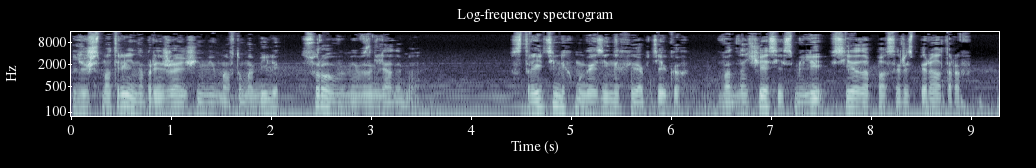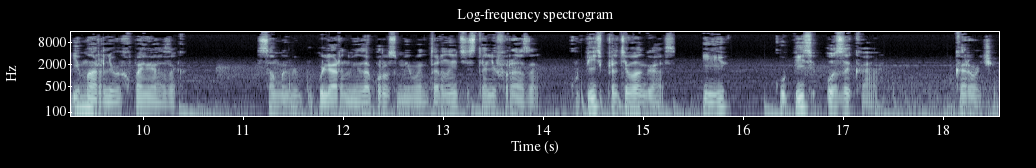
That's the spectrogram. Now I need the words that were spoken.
Лишь смотрели на проезжающие мимо автомобили суровыми взглядами. В строительных магазинах и аптеках в одночасье смели все запасы респираторов и марлевых повязок. Самыми популярными запросами в интернете стали фразы «купить противогаз» и «купить ОЗК». Короче,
